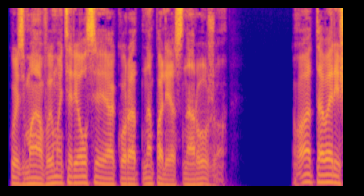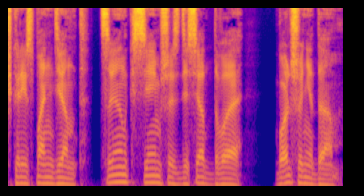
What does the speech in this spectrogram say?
Кузьма выматерился и аккуратно полез наружу. «Вот, товарищ корреспондент, цинк 762. Больше не дам».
